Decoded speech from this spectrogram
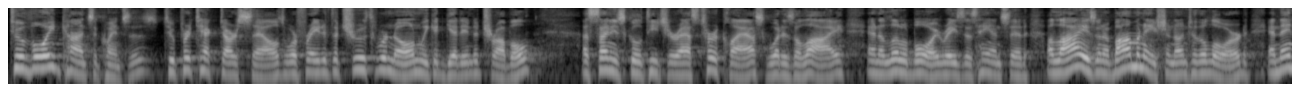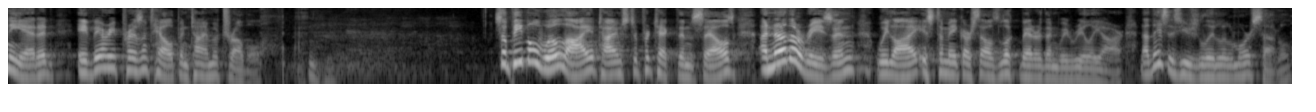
to avoid consequences, to protect ourselves. We're afraid if the truth were known, we could get into trouble. A Sunday school teacher asked her class, What is a lie? And a little boy raised his hand and said, A lie is an abomination unto the Lord. And then he added, A very present help in time of trouble. So people will lie at times to protect themselves. Another reason we lie is to make ourselves look better than we really are. Now, this is usually a little more subtle,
